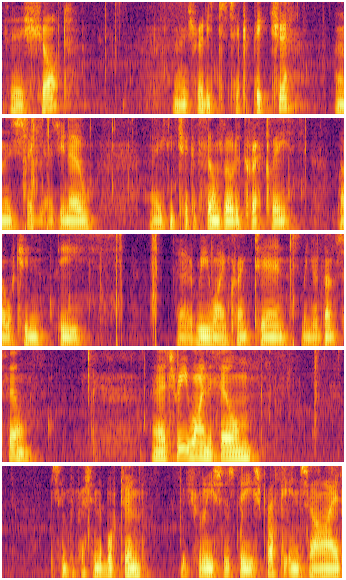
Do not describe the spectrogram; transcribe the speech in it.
first shot. And it's ready to take a picture. And as you say as you know uh, you can check if the film's loaded correctly by watching the uh, rewind crank turn when you advance the film. Uh, to rewind the film simply pressing the button which releases the sprocket inside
